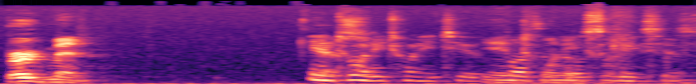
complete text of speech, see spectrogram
Bergman, In Yes. 2022, in both of those 2022. cases.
